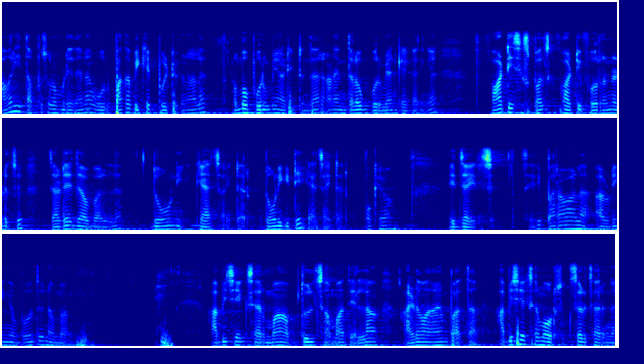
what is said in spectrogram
அவரையும் தப்பு சொல்ல முடியாது. ஏன்னா ஒரு பக்கம் விக்கெட் போயிட்டுருக்கனால ரொம்ப பொறுமையாக ஆடிட்டு இருந்தார். ஆனால் இந்தளவுக்கு பொறுமையான்னு கேட்காதீங்க. ஃபார்ட்டி சிக்ஸ் பால்ஸ்க்கு ஃபார்ட்டி ஃபோர் ரன் அடித்து ஜடேஜா பாலில் தோனி கேட்ச் ஆகிட்டார் தோனிக்கிட்டே கேட்ச் ஆகிட்டார் ஓகேவா எஜ் ஆயிடுச்சு சரி பரவாயில்ல. அப்படிங்கும்போது நம்ம அபிஷேக் சர்மா அப்துல் சமாத் எல்லாம் ஆடுவாங்கன்னு பார்த்தா அபிஷேக் சர்மா ஒரு சிக்ஸ் அடித்தாருங்க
